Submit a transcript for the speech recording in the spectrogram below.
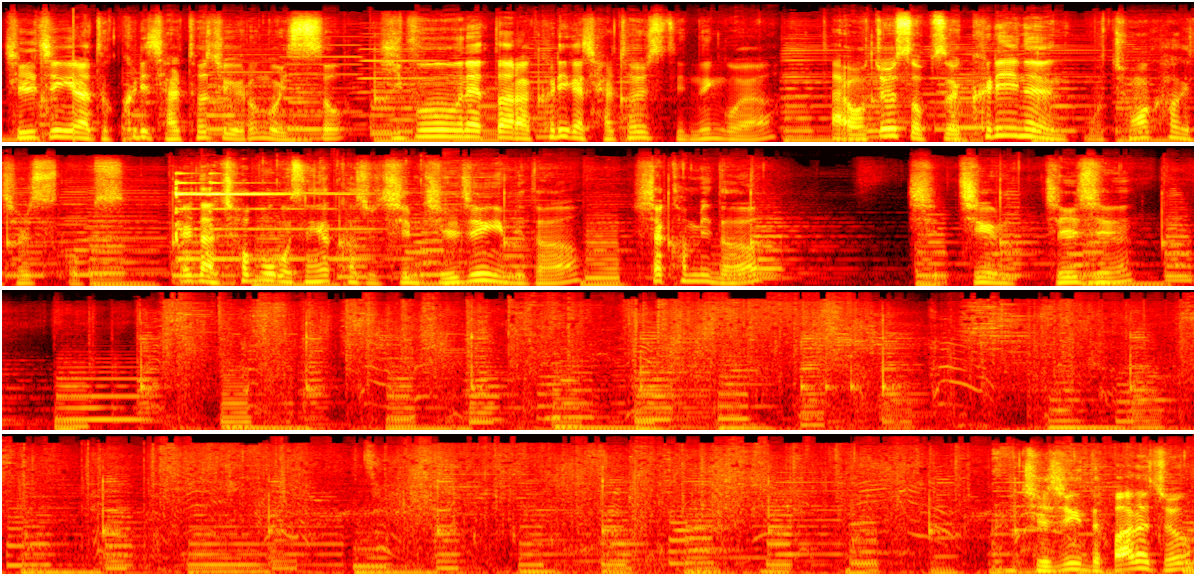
질증이라도 크리 잘 터지고 이런 거 있어. 기분에 따라 크리가 잘 터질 수도 있는 거야. 아 어쩔 수 없어요. 크리는 뭐 정확하게 질 수가 없어. 일단 쳐보고 생각하죠. 지금 질증입니다. 시작합니다. 지, 지금 질증. 질증인데 빠르죠?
